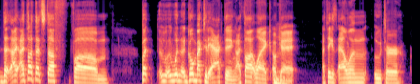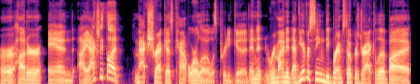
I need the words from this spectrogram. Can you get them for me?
that I, I thought that stuff. Um, but when going back to the acting, I thought like okay, I think it's Ellen Uter or Hutter, and I actually thought Max Schreck as Count Orlok was pretty good, and it reminded. Have you ever seen the Bram Stoker's Dracula by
